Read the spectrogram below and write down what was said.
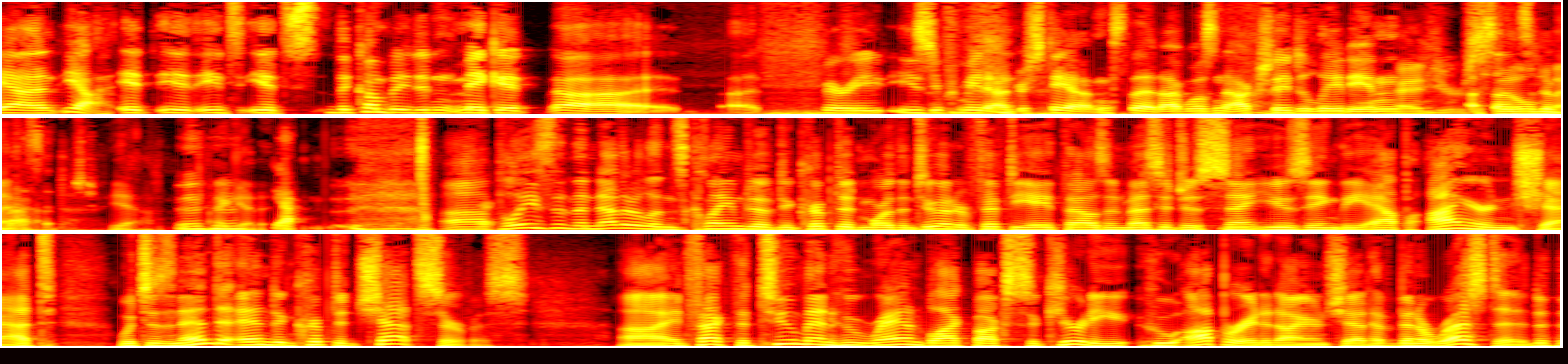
And yeah, it, it it's it's the company didn't make it uh, uh, very easy for me to understand that I wasn't actually deleting and you're a still sensitive mad. message. Yeah, I get it. Yeah. Uh, police in the Netherlands claim to have decrypted more than 258,000 messages sent using the app Iron Chat, which is an end-to-end encrypted chat service. Uh, in fact, the two men who ran Black Box Security, who operated Iron Chat, have been arrested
